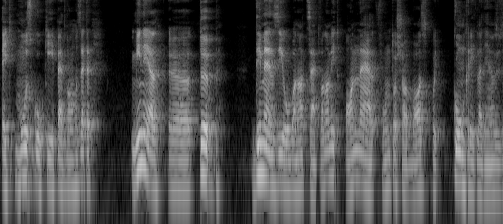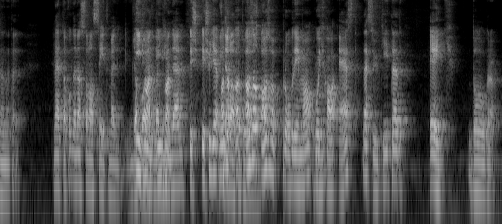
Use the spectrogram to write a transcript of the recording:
egy mozgó képed van hozzá. Tehát minél ö, több dimenzióban adsz át valamit, annál fontosabb az, hogy konkrét legyen az üzeneted. Mert akkor nem aztán a szétmegy gyakorlatilag így van, minden. Így van. És, és ugye az a, az, a, az a probléma, hogyha ezt leszűkíted egy dologra,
